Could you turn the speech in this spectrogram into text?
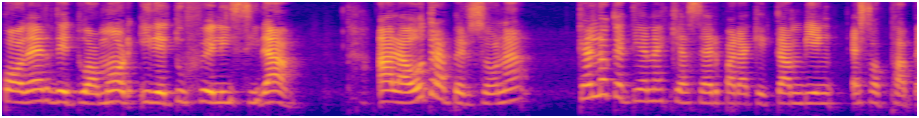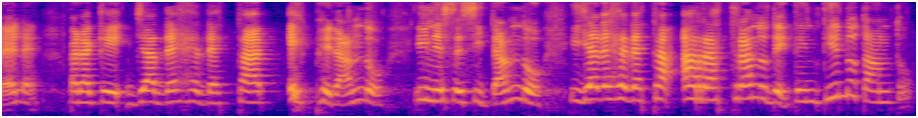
poder de tu amor y de tu felicidad a la otra persona, ¿qué es lo que tienes que hacer para que cambien esos papeles? Para que ya dejes de estar esperando y necesitando y ya dejes de estar arrastrándote. Te entiendo tanto,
